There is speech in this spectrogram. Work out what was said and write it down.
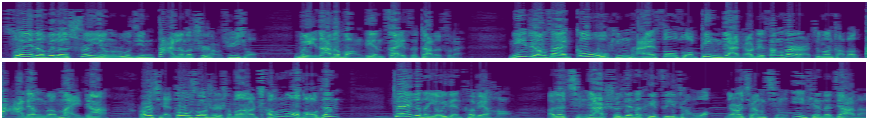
所以呢，为了顺应如今大量的市场需求，伟大的网店再次站了出来。你只要在购物平台搜索“病假条”这三个字啊，就能找到大量的卖家。而且都说是什么承诺保真，这个呢有一点特别好啊，就请假时间呢可以自己掌握。你要是想请一天的假呢，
